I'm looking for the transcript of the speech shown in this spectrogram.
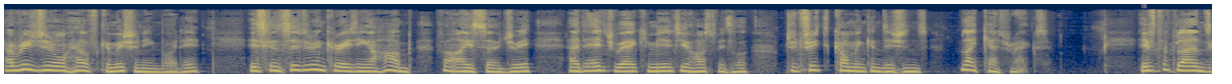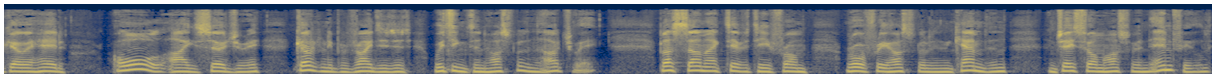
a regional health commissioning body, is considering creating a hub for eye surgery at Edgware Community Hospital to treat common conditions like cataracts. If the plans go ahead, all eye surgery currently provided at Whittington Hospital in Archway, plus some activity from Royal Free Hospital in Camden and Chase Farm Hospital in Enfield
